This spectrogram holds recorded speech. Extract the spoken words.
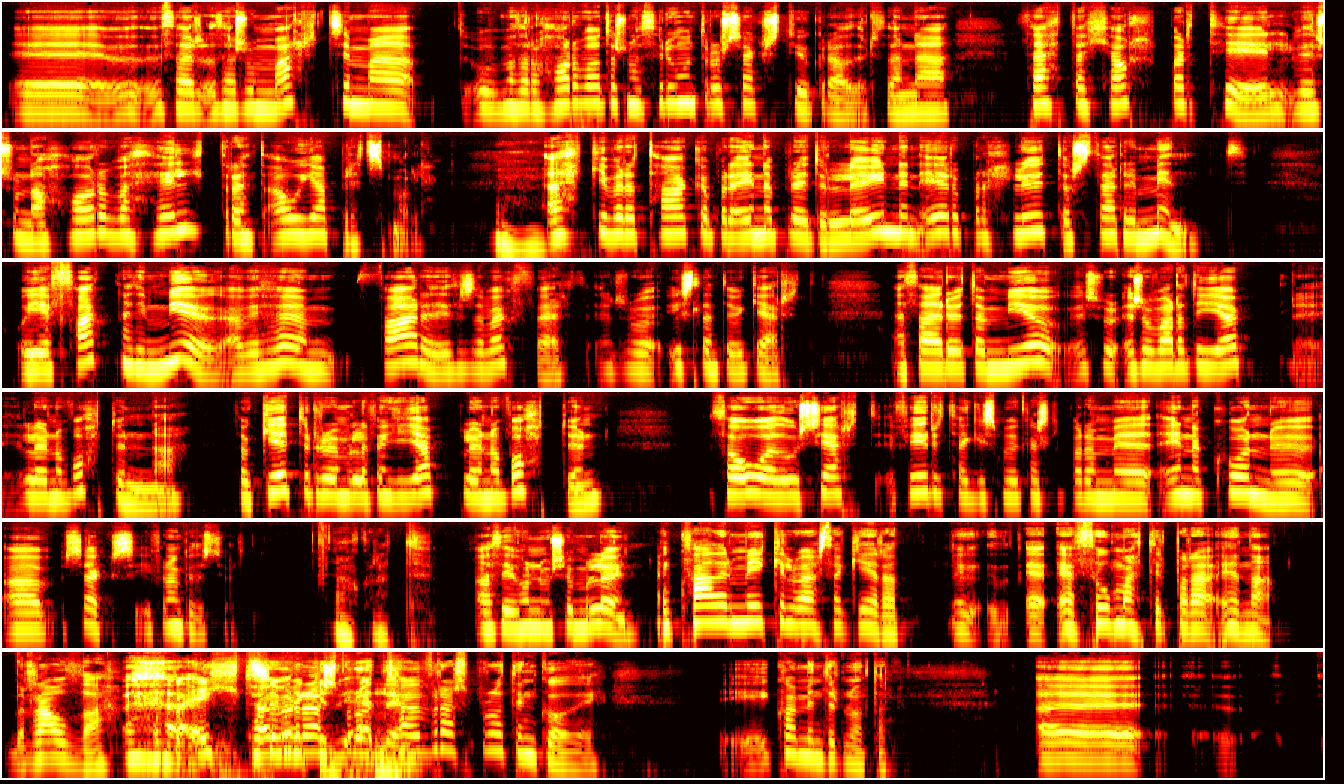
Eh, það það er svo margt sem að og maður þarf að horfa á þetta svona 360 gráður. Þannig að þetta hjálpar til við svona að horfa heldrænt á jafnbryttsmáli mm -hmm. ekki verið að taka bara eina breytur, launin eru bara hluti á stærri mynd. Og ég fagnar því mjög að við höfum farið í þessa vegferð eins og Íslandi hefur gert. En það eru auðvitað mjög, eins og varandi jafnlauna vottununa, þá getur við umvel að fengja jafnlauna vottun þó að þú sért fyrirtæki sem er kannski bara með eina konu af sex í framkvæmstjórn Akkurat að því hún er sömu laun. En hvað er mikilvægast að gera ef þú mættir bara hérna, ráða eitthvað eitt sem ekki töfrasbrotin góði, hvað myndir þú nota? Uh,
